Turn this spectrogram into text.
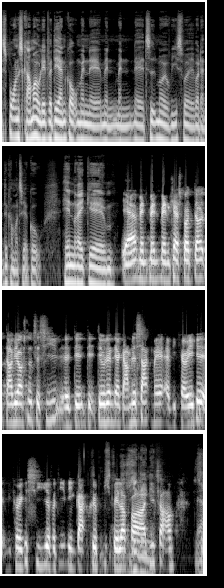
sporene skræmmer jo lidt, hvad det angår, men, øh, men, men øh, tiden må jo vise, hvordan det kommer til at gå. Henrik? Øh... Ja, men, men, men Kasper, der, der er vi også nødt til at sige, det, det, det er jo den der gamle sang med, at vi kan jo ikke, vi kan jo ikke sige, at fordi vi engang købte en spiller fra Litauen, ja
